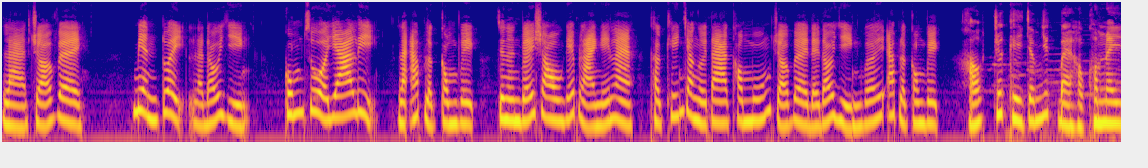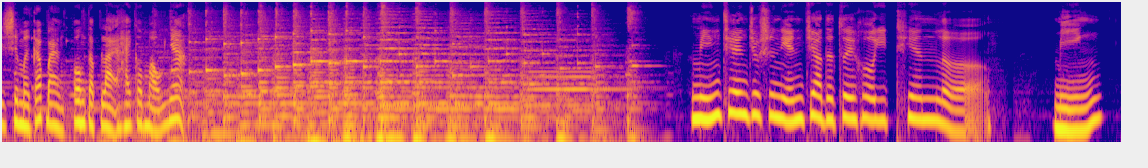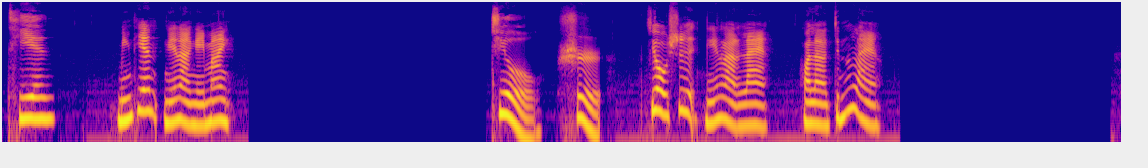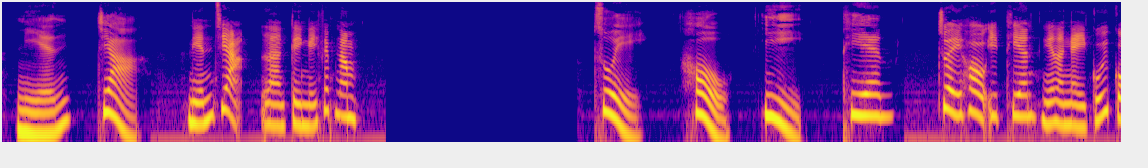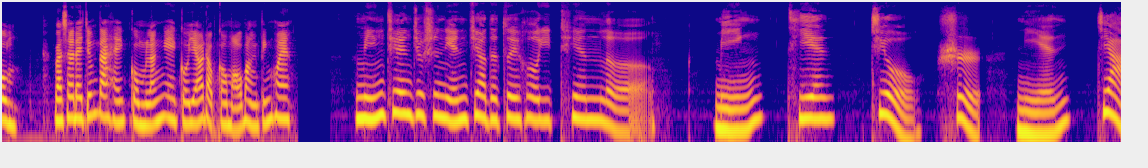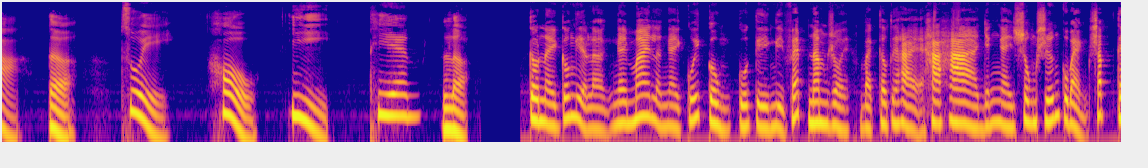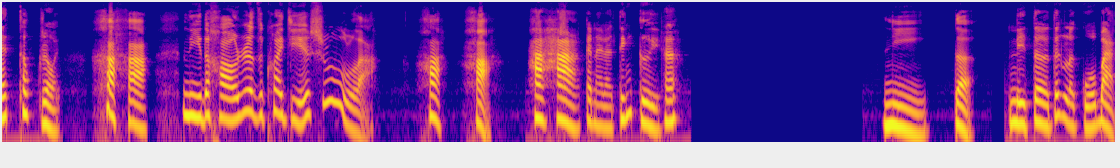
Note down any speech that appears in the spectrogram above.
là trở về, miền tuệ là đối diện, công chua giá lý là áp lực công việc. Cho nên vế sau ghép lại nghĩa là thật khiến cho người ta không muốn trở về để đối diện với áp lực công việc. Hảo, trước khi chấm dứt bài học hôm nay, xin mời các bạn ôn tập lại hai câu mẫu nha. 明天就是年假的最后一天了。明天，明天 nghĩa là ngày mai. Chiều là là hoặc là chính là. Niên giả Niên giả là kỳ nghỉ phép năm. Cuối hậu y thiên Cuối hậu y thiên nghĩa là ngày cuối cùng. Và sau đây chúng ta hãy cùng lắng nghe cô giáo đọc câu mẫu bằng tiếng Hoa. 明天就是年假的最后一天了。明天就是年假的最后一天了。Câu này có nghĩa là ngày mai là ngày cuối cùng của kỳ nghỉ phép năm rồi. Và câu thứ hai, ha ha, những ngày sung sướng của bạn sắp kết thúc rồi. Ha ha,，你的好日子快结束了。哈哈，Ha ha, cái này là tiếng cười ha. Nì tờ. Nì tờ tức là của bạn.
